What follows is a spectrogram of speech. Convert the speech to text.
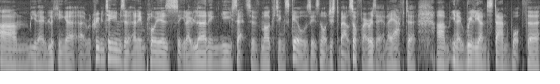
um, you know looking at, at recruitment teams and, and, employers, you know, learning new sets of marketing skills, it's not just about software, is it? And they have to um, you know really understand what the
